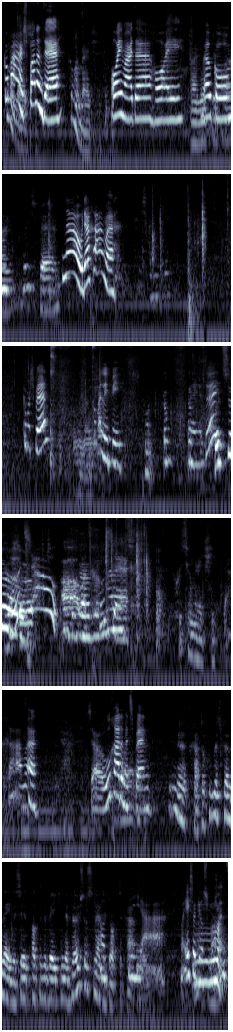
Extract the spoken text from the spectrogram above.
kom maar, spannend hè? Kom maar, meisje. Hoi Maarten, hoi. Welkom. Hey, Spen. Nou, daar gaan we. Kom maar Spen. Kom maar liefie. Kom maar, kom. 1 en 2. Goed zo. Goed zo. Oh, wat goed zeg. Goed zo, meisje. Daar gaan we. Zo, hoe gaat het met Spen? Ja, het gaat toch goed met Spen Lenen. Ze is altijd een beetje nerveus als ze naar de dokter gaat. Ja, maar eerst ook heel spannend.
